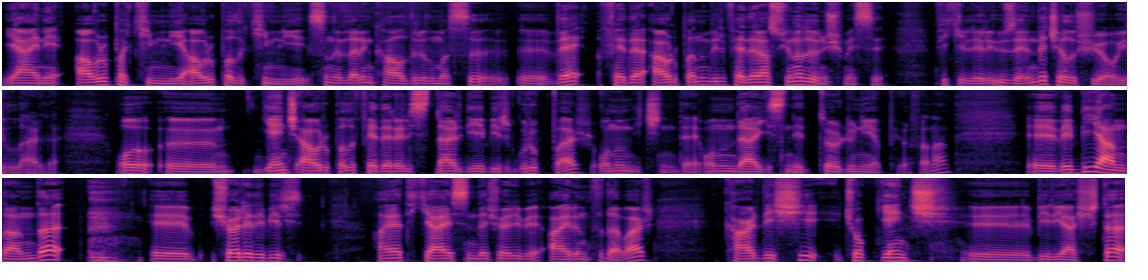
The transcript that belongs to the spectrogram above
Yani Avrupa kimliği, Avrupalı kimliği, sınırların kaldırılması e, ve Avrupa'nın bir federasyona dönüşmesi fikirleri üzerinde çalışıyor o yıllarda. O e, genç Avrupalı federalistler diye bir grup var. Onun içinde, onun dergisinin editörlüğünü yapıyor falan. E, ve bir yandan da e, şöyle de bir hayat hikayesinde şöyle bir ayrıntı da var. Kardeşi çok genç e, bir yaşta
